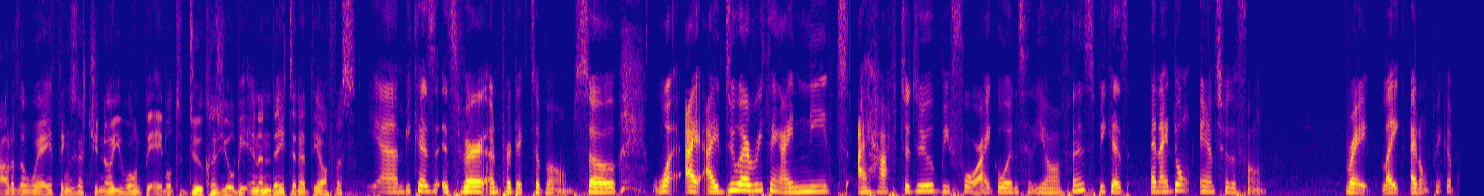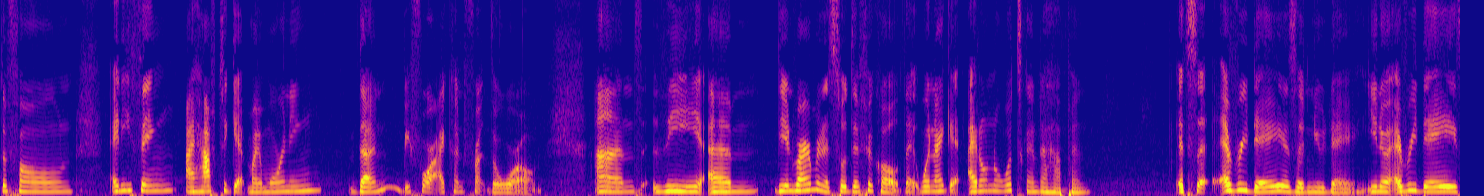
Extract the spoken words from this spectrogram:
out of the way, things that you know you won't be able to do because you'll be inundated at the office? Yeah, because it's very unpredictable. So what I, I do everything I need, I have to do before I go into the office because, and I don't answer the phone. right? Like I don't pick up the phone. Anything I have to get my morning done before I confront the world. And the um, the environment is so difficult that when I get, I don't know what's going to happen. It's a, every day is a new day. You know, every day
